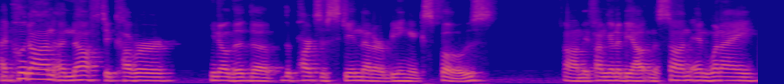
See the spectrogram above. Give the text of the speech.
I put on enough to cover, you know, the the, the parts of skin that are being exposed. Um, if I'm going to be out in the sun, and when I,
